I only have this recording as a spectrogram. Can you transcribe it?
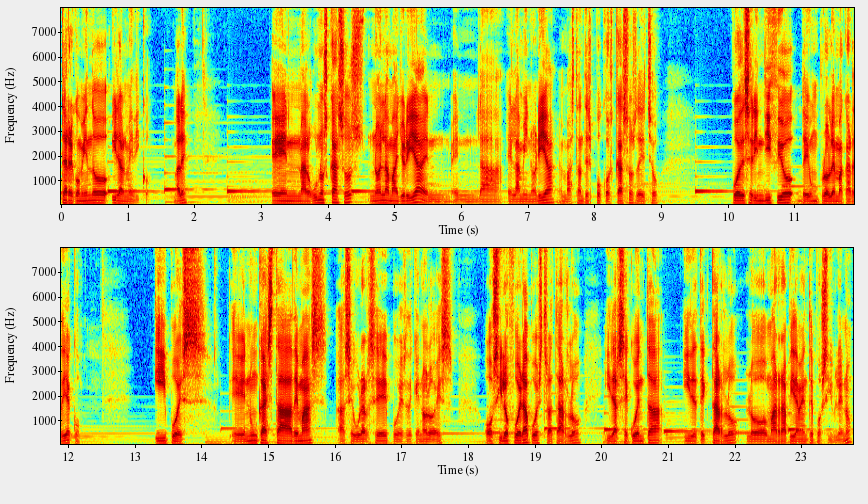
te recomiendo ir al médico, ¿vale? En algunos casos, no en la mayoría, en, la, minoría, en bastantes pocos casos, de hecho, puede ser indicio de un problema cardíaco. Y pues eh, nunca está de más asegurarse pues de que no lo es. O si lo fuera, pues tratarlo y darse cuenta y detectarlo lo más rápidamente posible, ¿no?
